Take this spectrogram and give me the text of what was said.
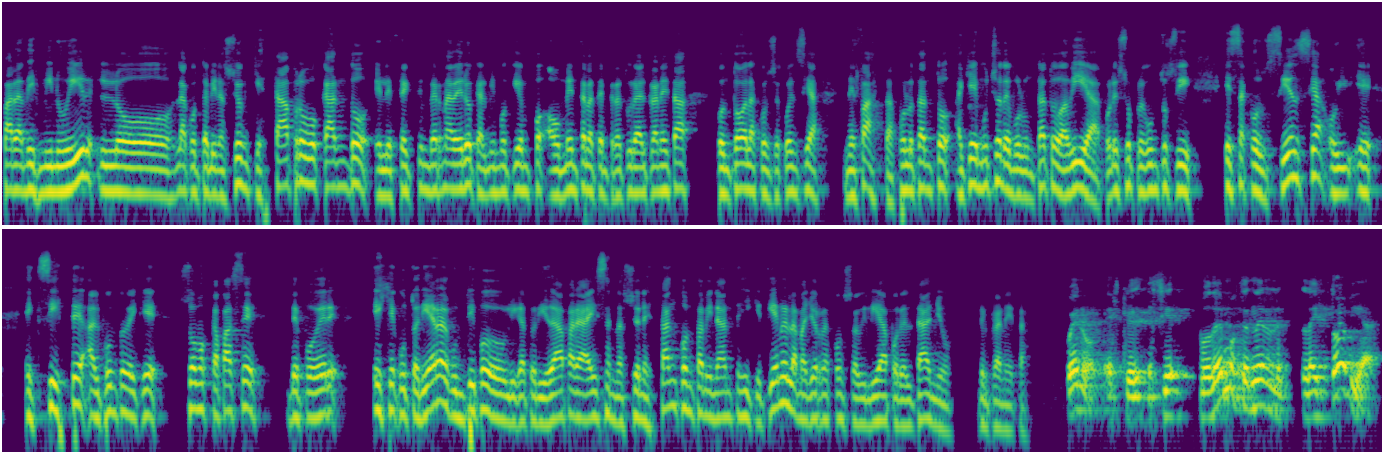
para disminuir la contaminación que está provocando el efecto invernadero, que al mismo tiempo aumenta la temperatura del planeta con todas las consecuencias nefastas. Por lo tanto, aquí hay mucho de voluntad todavía. Por eso pregunto si esa conciencia hoy eh, existe al punto de que somos capaces de poder ejecutoriar algún tipo de obligatoriedad para esas naciones tan contaminantes y que tienen la mayor responsabilidad por el daño del planeta. Bueno, es que si podemos tener la historia.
